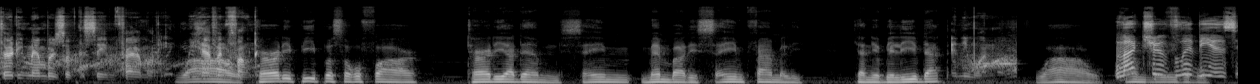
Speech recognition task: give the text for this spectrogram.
30 members of the same family. We haven't Wow, found 30 people so far. 30 of them, same member, the same family. Can you believe that? anyone. Wow. Much of Libya's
